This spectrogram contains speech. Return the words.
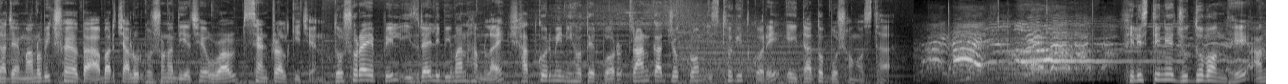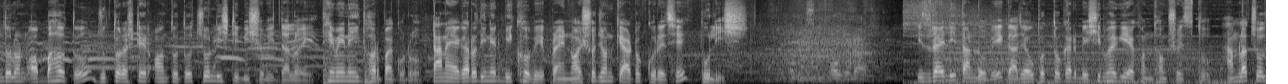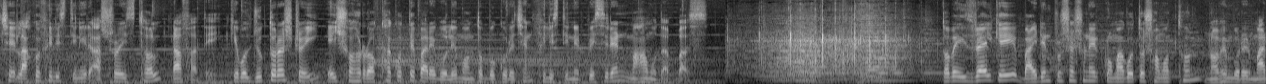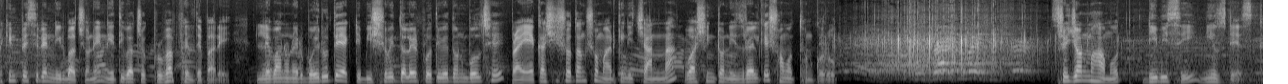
গাজায় মানবিক সহায়তা আবার চালুর ঘোষণা দিয়েছে ওয়ার্ল্ড সেন্ট্রাল কিচেন। দোসরা এপ্রিল ইসরায়েলি বিমান হামলায় সাত কর্মী নিহতের পর ত্রাণ কার্যক্রম স্থগিত করে এই দাতব্য সংস্থা। ফিলিস্তিনে যুদ্ধবন্ধে আন্দোলন অব্যাহত, যুক্তরাষ্ট্রের অন্তত চল্লিশটি বিশ্ববিদ্যালয়ে। থেমে নেই ধরপাকড়ও। টানা এগারো দিনের বিক্ষোভে প্রায় নয়শো জনকে আটক করেছে পুলিশ। ইসরায়েলি তাণ্ডবে গাজা উপত্যকার বেশিরভাগই এখন ধ্বংসস্তূপ। হামলা চলছে লাখো ফিলিস্তিনির আশ্রয়স্থল রাফাতে। কেবল যুক্তরাষ্ট্রই এই শহর রক্ষা করতে পারে বলে মন্তব্য করেছেন ফিলিস্তিনের প্রেসিডেন্ট মাহমুদ আব্বাস। তবে ইসরায়েলকে বাইডেন প্রশাসনের ক্রমাগত সমর্থন নভেম্বরের মার্কিন প্রেসিডেন্ট নির্বাচনে নেতিবাচক প্রভাব ফেলতে পারে। লেবাননের বৈরুতে একটি বিশ্ববিদ্যালয়ের প্রতিবেদন বলছে, প্রায় একাশি শতাংশ মার্কিনই চান না ওয়াশিংটন ইসরায়েলকে সমর্থন করুক। Srijan Mahmud, DBC news desk.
